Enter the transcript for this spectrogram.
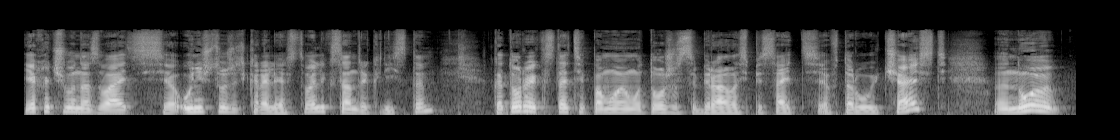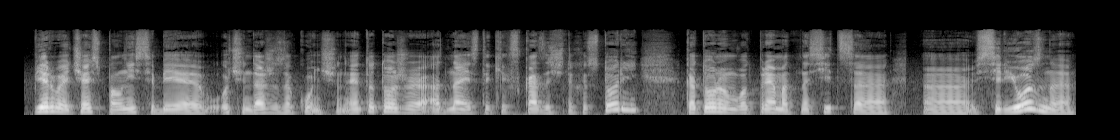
Я хочу назвать «Уничтожить королевство» Александра Криста, которая, кстати, по-моему, тоже собиралась писать вторую часть, но первая часть вполне себе очень даже закончена. Это тоже одна из таких сказочных историй, к которым вот прям относиться э, серьезно,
